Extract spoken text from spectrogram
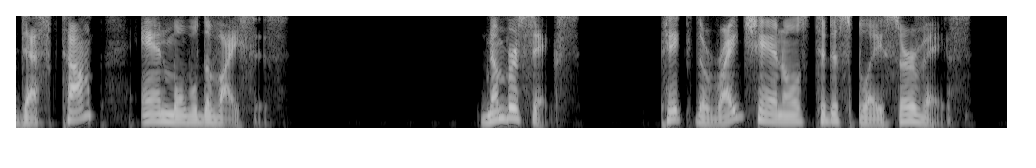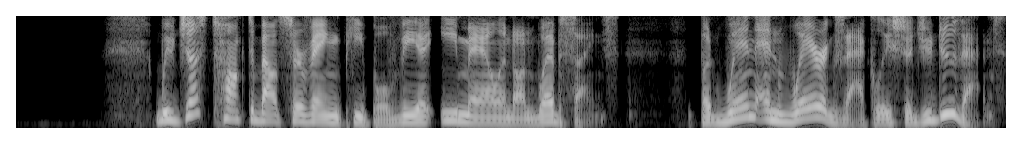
desktop and mobile devices. Number six, pick the right channels to display surveys. We've just talked about surveying people via email and on websites. But when and where exactly should you do that?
